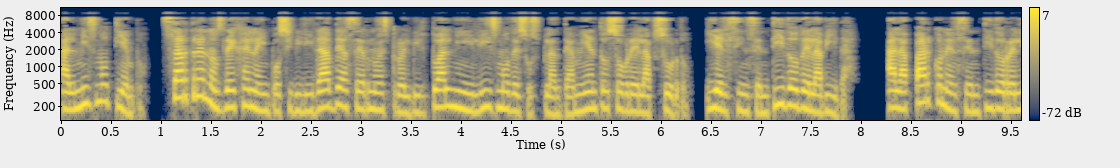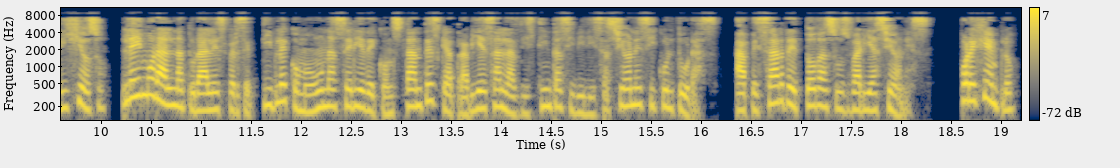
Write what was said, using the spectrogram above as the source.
Al mismo tiempo, Sartre nos deja en la imposibilidad de hacer nuestro el virtual nihilismo de sus planteamientos sobre el absurdo y el sinsentido de la vida. A la par con el sentido religioso, ley moral natural es perceptible como una serie de constantes que atraviesan las distintas civilizaciones y culturas, a pesar de todas sus variaciones. Por ejemplo,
